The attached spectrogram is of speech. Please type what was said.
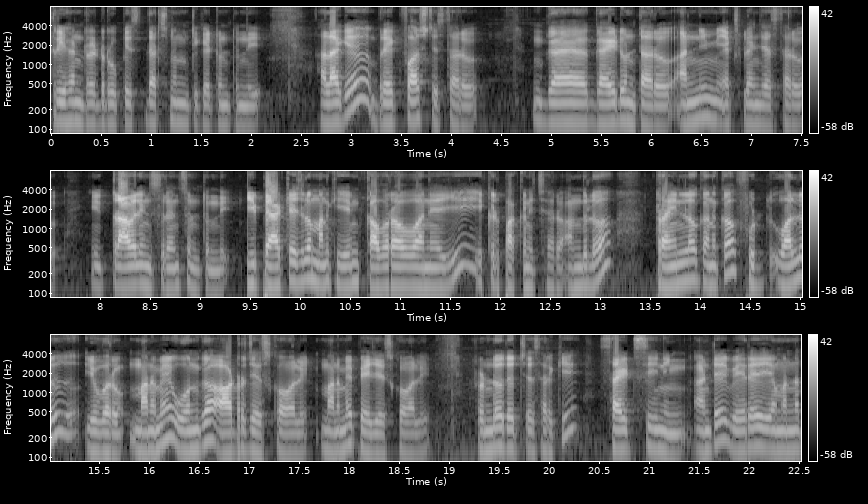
త్రీ హండ్రెడ్ రూపీస్ దర్శనం టికెట్ ఉంటుంది. అలాగే బ్రేక్ఫాస్ట్ ఇస్తారు. గైడ్ ఉంటారు. అన్నీ ఎక్స్ప్లెయిన్ చేస్తారు. ఈ ట్రావెల్ ఇన్సూరెన్స్ ఉంటుంది. ఈ ప్యాకేజ్లో మనకి ఏం కవర్ అవ్వనేవి ఇక్కడ పక్కన ఇచ్చారు. అందులో ట్రైన్లో కనుక ఫుడ్ వాళ్ళు ఇవ్వరు. మనమే ఓన్గా ఆర్డర్ చేసుకోవాలి. మనమే పే చేసుకోవాలి. రెండోది వచ్చేసరికి సైట్ సీనింగ్ అంటే వేరే ఏమన్నా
